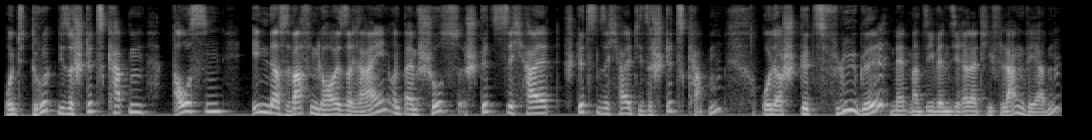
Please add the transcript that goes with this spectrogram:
und drückt diese Stützkappen außen in das Waffengehäuse rein und beim Schuss stützt sich halt, stützen sich halt diese Stützkappen oder Stützflügel, nennt man sie, wenn sie relativ lang werden,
